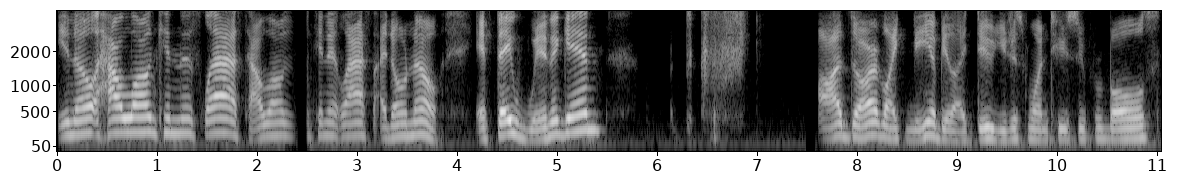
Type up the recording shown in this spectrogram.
you know, how long can this last? How long can it last? I don't know. If they win again, odds are like me i'd be like dude you just won two super bowls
